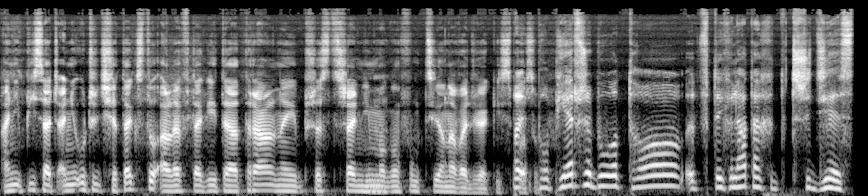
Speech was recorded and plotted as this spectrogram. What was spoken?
ani pisać, ani uczyć się tekstu, ale w takiej teatralnej przestrzeni mogą funkcjonować w jakiś Po, sposób. po pierwsze było to w tych latach 30.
